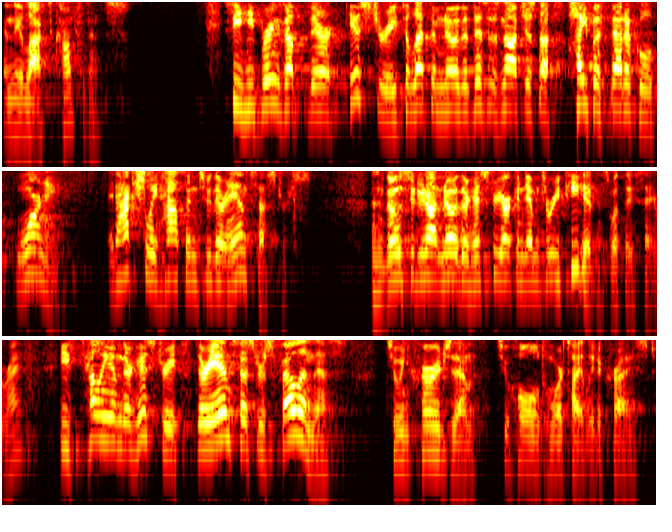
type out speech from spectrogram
and they lacked confidence. See, he brings up their history to let them know that this is not just a hypothetical warning. It actually happened to their ancestors. And those who do not know their history are condemned to repeat it, is what they say, right? He's telling them their history. Their ancestors fell in this to encourage them to hold more tightly to Christ.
